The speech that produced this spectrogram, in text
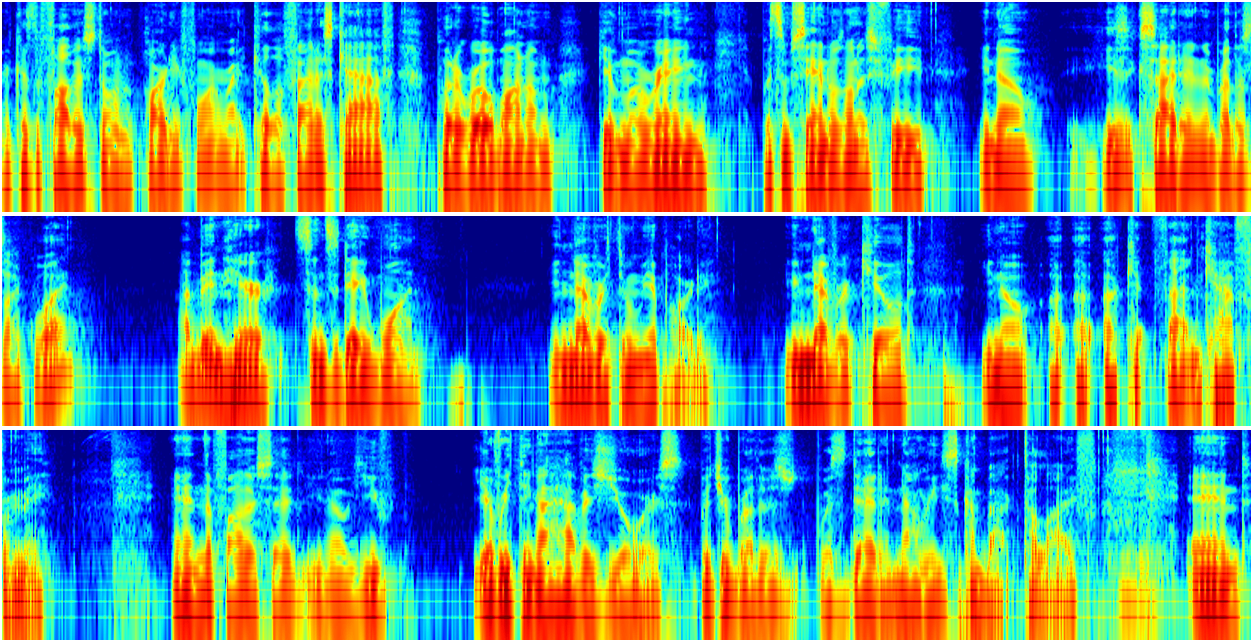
Because the father's throwing a party for him, right? Kill a fattest calf, put a robe on him, give him a ring, put some sandals on his feet. You know, he's excited, and the brother's like, "What? I've been here since day one. You never threw me a party. You never killed, you know, a, a, a fattened calf for me." And the father said, "You know, you, everything I have is yours, but your brother was dead, and now he's come back to life." Mm-hmm. And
